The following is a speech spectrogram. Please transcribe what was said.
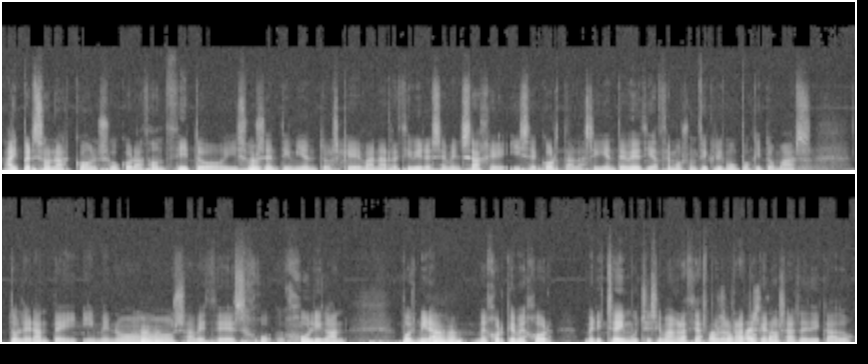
hay personas con su corazoncito y sus sentimientos que van a recibir ese mensaje y se corta la siguiente vez y hacemos un ciclismo un poquito más tolerante y, menos a veces hooligan, pues mira, mejor que mejor Merichey, muchísimas gracias por, el rato que nos has dedicado.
